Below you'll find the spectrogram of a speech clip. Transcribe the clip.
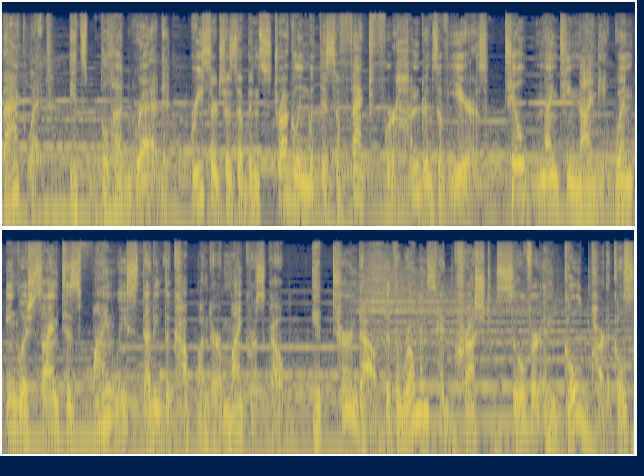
backlit, it's blood red. Researchers have been struggling with this effect for hundreds of years, till 1990 when English scientists finally studied the cup under a microscope. It turned out that the Romans had crushed silver and gold particles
